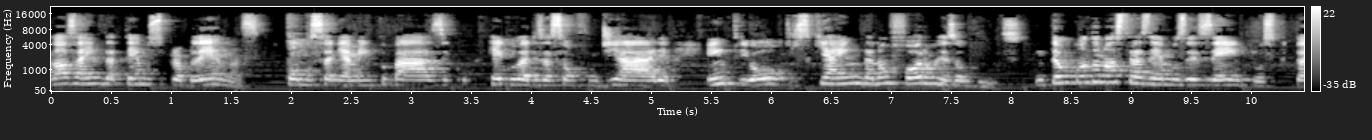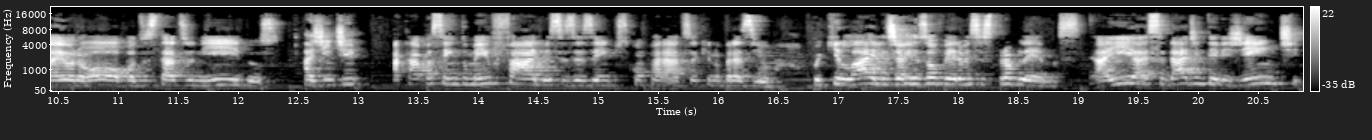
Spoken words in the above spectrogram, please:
nós ainda temos problemas como saneamento básico, regularização fundiária, entre outros, que ainda não foram resolvidos. Então, quando nós trazemos exemplos da Europa, dos Estados Unidos, a gente acaba sendo meio falho esses exemplos comparados aqui no Brasil, porque lá eles já resolveram esses problemas. Aí a cidade inteligente,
